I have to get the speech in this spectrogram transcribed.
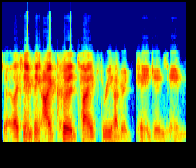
So, like same thing, I could type 300 pages in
